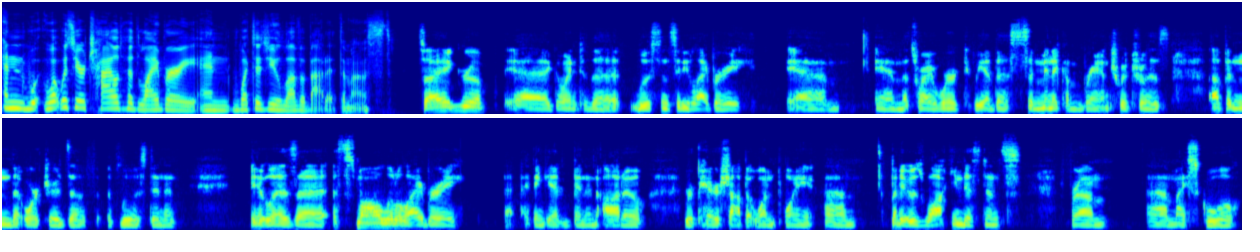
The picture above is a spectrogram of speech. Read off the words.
And w- what was your childhood library, and what did you love about it the most? So I grew up uh, going to the Lewiston City Library, um, and that's where I worked. We had the Seminicum branch, which was up in the orchards of, of Lewiston, and it was a, a, small little library. I think it had been an auto repair shop at one point, um, but it was walking distance from uh, my school,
